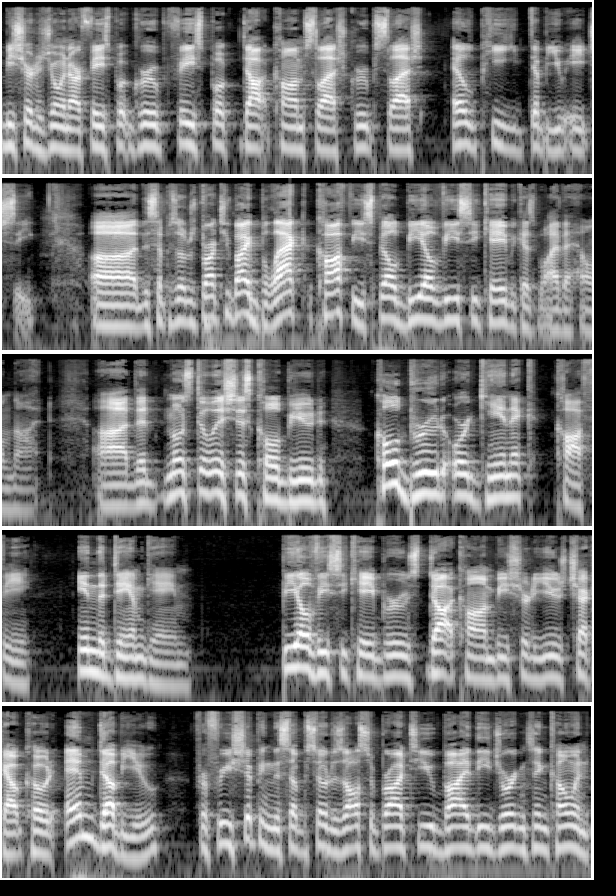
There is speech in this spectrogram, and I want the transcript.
be sure to join our Facebook group, facebook.com slash group slash LPWHC. Uh, this episode is brought to you by Black Coffee, spelled B-L-V-C-K, because why the hell not? Uh, the most delicious cold brewed, cold brewed organic coffee in the damn game. BLVCKBrews.com. Be sure to use checkout code MW for free shipping. This episode is also brought to you by the Jorgensen Cohen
